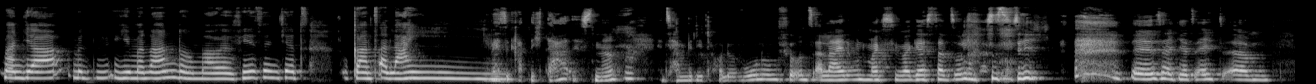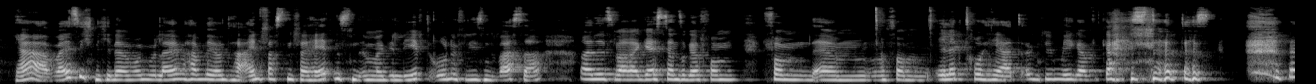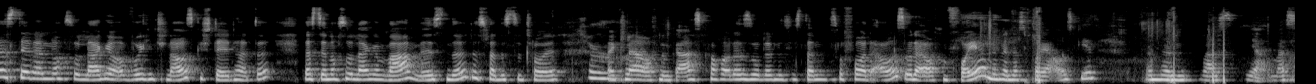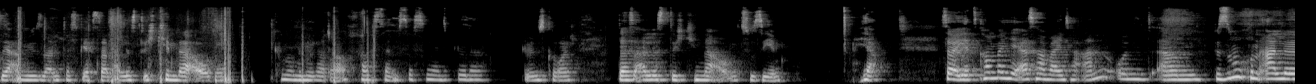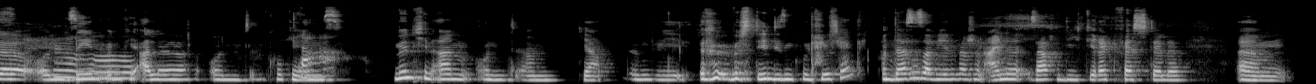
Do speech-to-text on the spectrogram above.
man ja mit jemand anderem, aber wir sind jetzt so ganz allein. Weil sie gerade nicht da ist, ne? Jetzt haben wir die tolle Wohnung für uns alleine und Maxi war gestern so lustig. Der ist halt jetzt echt... Ähm, ja, weiß ich nicht. In der Mongolei haben wir unter einfachsten Verhältnissen immer gelebt, ohne fließend Wasser. Und jetzt war er gestern sogar vom, vom, ähm, vom Elektroherd irgendwie mega begeistert, dass, dass der dann noch so lange, obwohl ich ihn schon ausgestellt hatte, dass der noch so lange warm ist, ne? Das fandest du toll. Ja. Na klar, auf einem Gaskocher oder so, dann ist es dann sofort aus. Oder auf dem Feuer, ne, wenn das Feuer ausgeht. Und dann war es, ja, war sehr amüsant, das gestern alles durch Kinderaugen Guck mal, wenn du da drauf fasst, dann ist das so ein ganz blöder, blödes Geräusch. Das alles durch Kinderaugen zu sehen. Ja. So, jetzt kommen wir hier erstmal weiter an und ähm, besuchen alle und ja. sehen irgendwie alle und gucken ja. uns München an und ähm, ja, irgendwie überstehen diesen Kulturschock. Und das ist auf jeden Fall schon eine Sache, die ich direkt feststelle, ähm,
